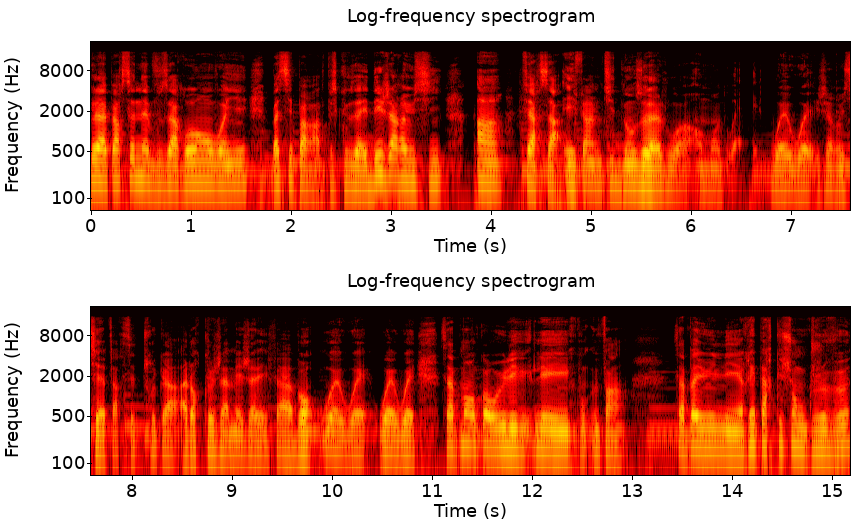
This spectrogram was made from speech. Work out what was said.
que la personne elle vous a renvoyé, bah c'est pas grave. Parce que vous avez déjà réussi à faire ça et faire une petite danse de la joie en mode ouais ouais ouais j'ai réussi à faire ce truc là alors que jamais j'avais fait avant. Ouais ouais ouais ouais. Ça n'a pas encore eu les, les enfin ça pas eu les répercussions que je veux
